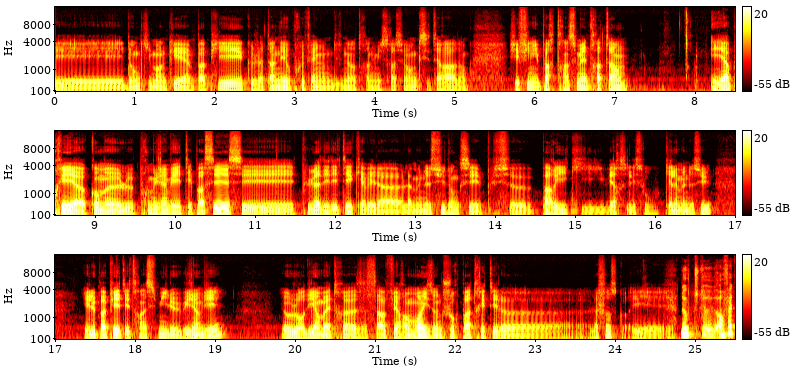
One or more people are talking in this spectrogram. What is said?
Et donc, il manquait un papier que j'attendais au préfet d'une autre administration, etc. Donc, j'ai fini par transmettre à temps. Et après, euh, comme euh, le 1er janvier était passé, c'est plus la DDT qui avait la, main dessus, donc c'est plus euh, Paris qui verse les sous qui a la main dessus. Et le papier a été transmis le 8 janvier. Et aujourd'hui, on va être, ça va faire un mois, ils n'ont toujours pas traité la chose. Quoi. Donc, en fait,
